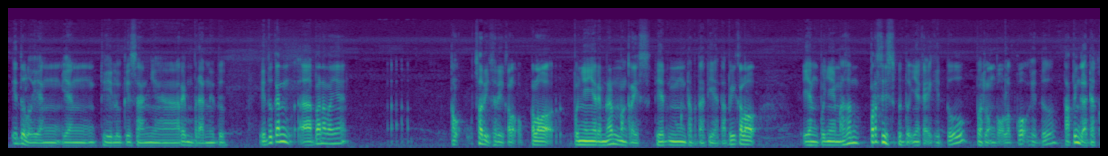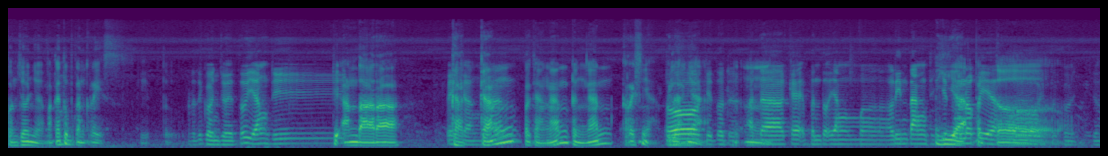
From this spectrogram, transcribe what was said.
itu loh yang yang di lukisannya Rembrandt itu. Itu kan eh, apa namanya? eh, Kalau sorry sorry kalau kalau punyanya Rembrandt memang keris, dia memang dapat hadiah. Tapi kalau yang punya Mason persis bentuknya kayak gitu, berlengkok-lekok gitu, tapi nggak ada gonjonya, maka itu bukan keris gitu. Berarti gonjo itu yang di Di antara Pegangan. gagang pegangan dengan kerisnya, Oh, bilahnya. gitu deh. Ada kayak bentuk yang melintang dikit Iya, ya. betul. Oh, itu gonjo.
